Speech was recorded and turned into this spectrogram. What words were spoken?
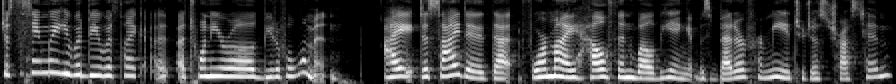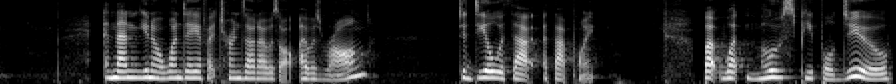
just the same way he would be with like a 20 year old beautiful woman. I decided that for my health and well being, it was better for me to just trust him and then, you know, one day if it turns out I was all, I was wrong, to deal with that at that point. But what most people do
